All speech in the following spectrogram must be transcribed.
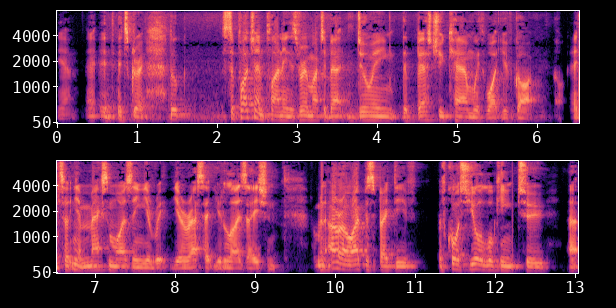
Yeah, it, it's great. Look, supply chain planning is very much about doing the best you can with what you've got. Okay, so you know, maximizing your your asset utilization. From an ROI perspective, of course, you're looking to uh,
